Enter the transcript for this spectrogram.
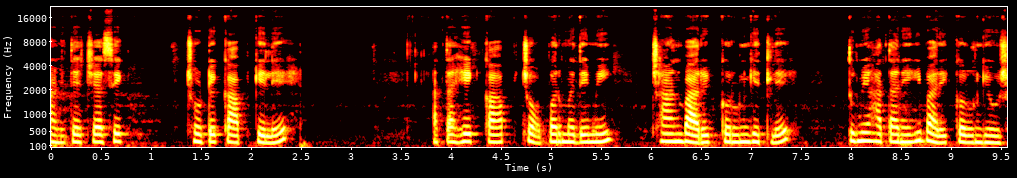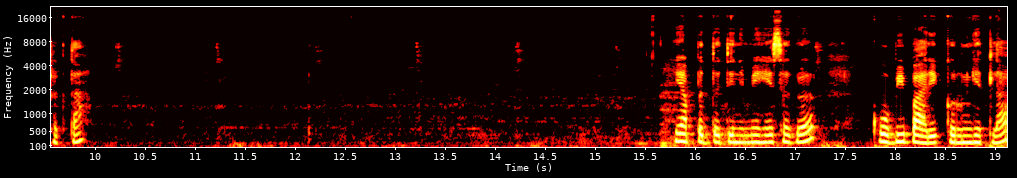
आणि त्याचे असे छोटे काप केले. आता हे काप चॉपरमध्ये मी छान बारीक करून घेतले. तुम्ही हातानेही बारीक करून घेऊ शकता. या पद्धतीने मी हे सगळं कोबी बारीक करून घेतला.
